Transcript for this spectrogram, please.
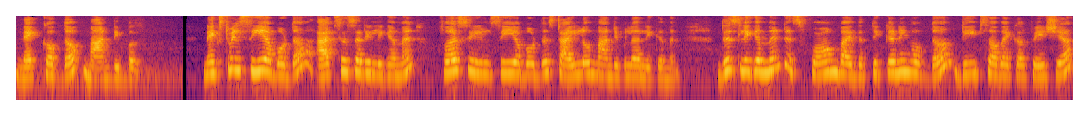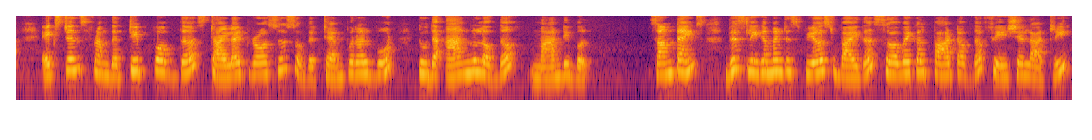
neck of the mandible. Next we'll see about the accessory ligament. First we'll see about the stylomandibular ligament. This ligament is formed by the thickening of the deep cervical fascia, extends from the tip of the styloid process of the temporal bone to the angle of the mandible. Sometimes this ligament is pierced by the cervical part of the facial artery.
